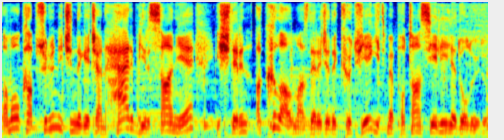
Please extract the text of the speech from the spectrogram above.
Ama o kapsülün içinde geçen her bir saniye işlerin akıl almaz derecede kötüye gitme potansiyeliyle doluydu.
